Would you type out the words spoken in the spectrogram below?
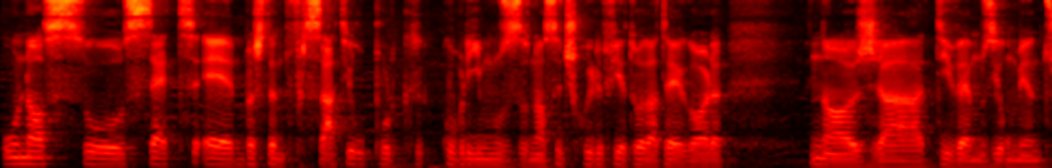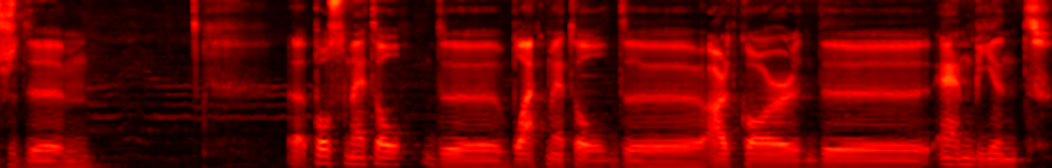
o nosso set é bastante versátil porque cobrimos a nossa discografia toda até agora. Nós já tivemos elementos de uh, post-metal, de black metal, de hardcore, de ambient.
